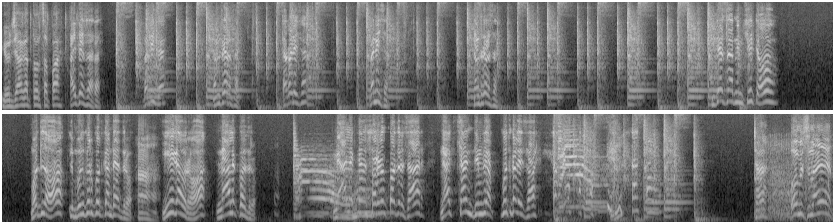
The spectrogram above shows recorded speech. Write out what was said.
ಇವ್ರ ಜಾಗ ತೋರ್ಸಪ್ಪ. ಆಯ್ತಾ ಸರ್. ಬನ್ನಿ ಸರ್. ನಮಸ್ಕಾರ ಸರ್. ತಗೊಳ್ಳಿ ಸರ್. ಬನ್ನಿ ಸರ್. ನಮಸ್ಕಾರ ಸರ್. ಇದೆ ಸರ್ ನಿಮ್ ಸೀಟು ಮೊದ್ಲು ಇಲ್ಲಿ ಮುದುಗರು ಕೂತ್ಕೊಂತ ಇದ್ರು. ಹಾ, ಹಾ. ಈಗ ಅವರು ಮ್ಯಾಲಕ್ ಹೋದ್ರು. ಮ್ಯಾಲಕ್ ಸ್ವರ್ಗಕ್ಕೆ ಹೋದ್ರು ಸರ್. ನೆಕ್ಸ್ಟ್ ಚಂದ್ ನಿಮ್ಗೆ ಕೂತ್ಕೊಳ್ಳಿ ಸರ್. ಓ ಮಿಸ್ ನಾಯರ್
